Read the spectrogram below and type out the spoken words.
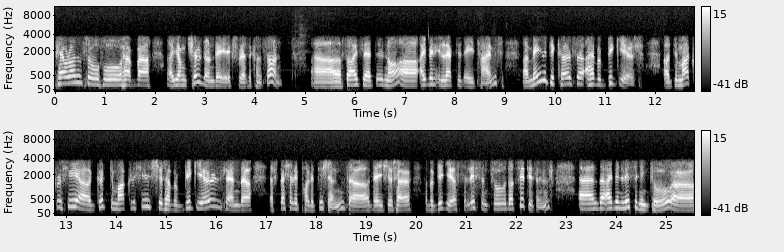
parents who, who have uh, uh, young children, they express concern. so I said, you know, I've been elected eight times, mainly because I have a big ears uh, democracy, uh, good democracy should have big ears, and uh, especially politicians, uh, they should have, have big ears, listen to the citizens. And uh, I've been listening to uh,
